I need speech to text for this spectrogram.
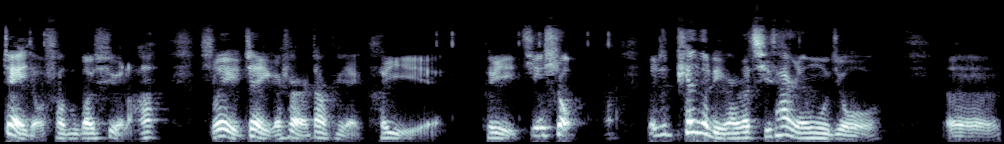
这就说不过去了哈。所以这个事儿倒是也可以可以接受啊。那这片子里边的其他人物就，呃，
